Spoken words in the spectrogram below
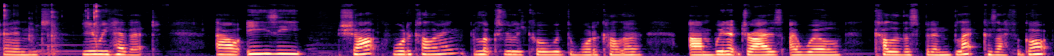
And there we have it. Our easy shark watercolouring. It looks really cool with the watercolour. Um, when it dries, I will colour this bit in black because I forgot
